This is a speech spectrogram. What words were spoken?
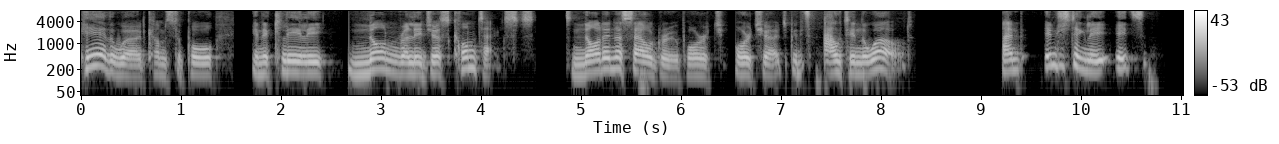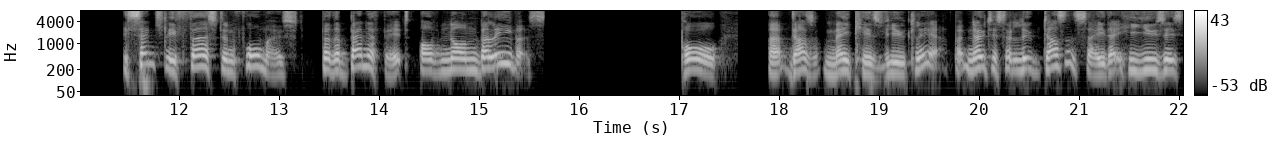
Here, the word comes to Paul in a clearly non religious context. It's not in a cell group or a, or a church, but it's out in the world. And interestingly, it's essentially first and foremost for the benefit of non believers. Paul uh, does make his view clear. But notice that Luke doesn't say that he uses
